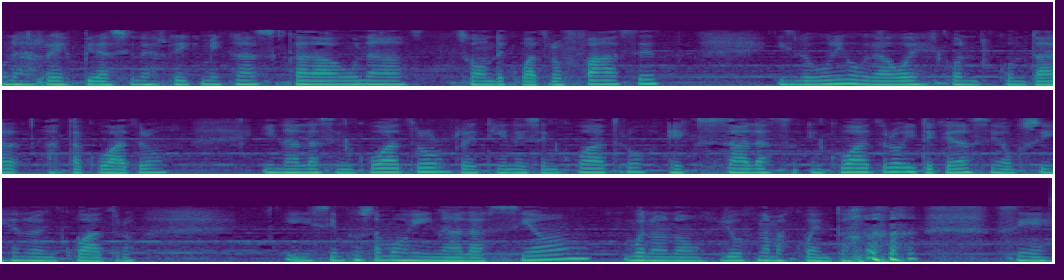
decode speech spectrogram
unas respiraciones rítmicas, cada una son de cuatro fases y lo único que hago es contar hasta cuatro Inhalas en cuatro, retienes en cuatro, exhalas en cuatro y te quedas sin oxígeno en cuatro. Y siempre usamos inhalación. Bueno, no, yo nada más cuento. sí.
